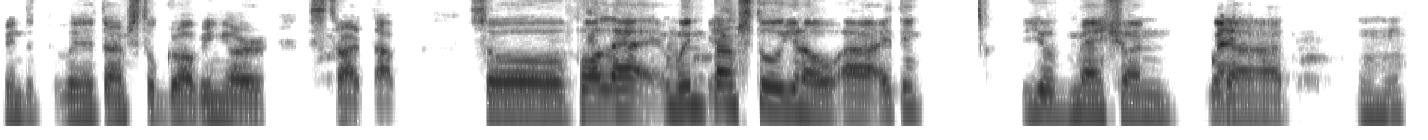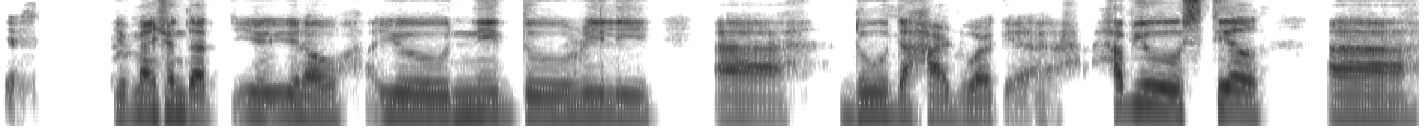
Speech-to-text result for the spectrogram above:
when the, when it comes to growing your startup. So paul uh, when it comes to you know uh, i think you've mentioned when, that mm-hmm, yes. You've mentioned that you you know you need to really do the hard work. Have you still uh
